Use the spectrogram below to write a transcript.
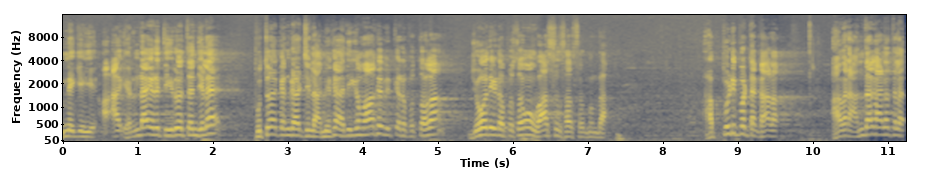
இன்னைக்கு அ- ரெண்டாயிரத்தி இருபத்தஞ்சில் புத்தக கண்காட்சியில் மிக அதிகமாக விற்கிற புத்தகம் ஜோதிட புத்தகம் வாஸ்து சாஸ்திரமும் தான் அப்படிப்பட்ட காலம். அவர் அந்த காலத்தில்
